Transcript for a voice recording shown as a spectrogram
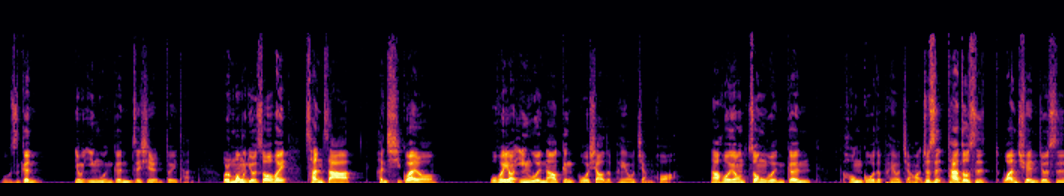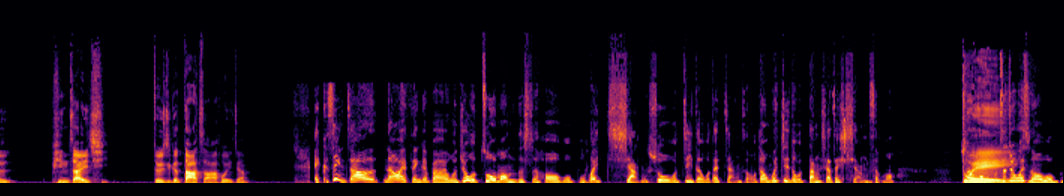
我是跟用英文跟这些人对谈。我的梦有时候会掺杂很奇怪哦，我会用英文，然后跟国小的朋友讲话，然后会用中文跟红国的朋友讲话，就是它都是完全就是拼在一起，就是一个大杂烩这样。哎、可是你知道，Now I think about it，我觉得我做梦的时候，我不会想说我记得我在讲什么，但我会记得我当下在想什么。对这就为什么我不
